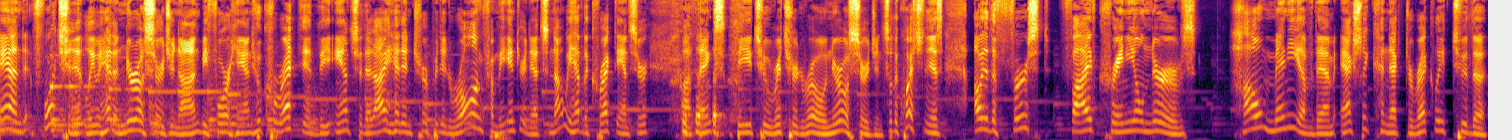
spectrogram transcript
And fortunately, we had a neurosurgeon on beforehand who corrected the answer that I had interpreted wrong from the internet. So now we have the correct answer. Uh, thanks be to Richard Rowe, neurosurgeon. So the question is out of the first five cranial nerves, how many of them actually connect directly to the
